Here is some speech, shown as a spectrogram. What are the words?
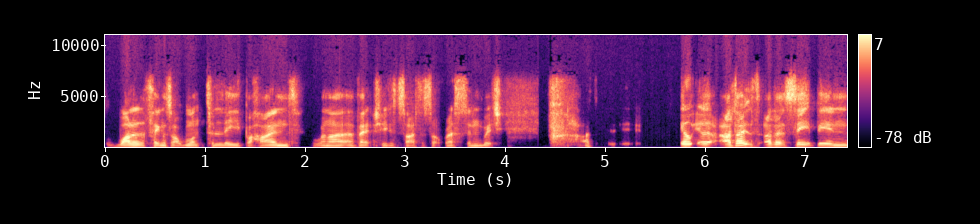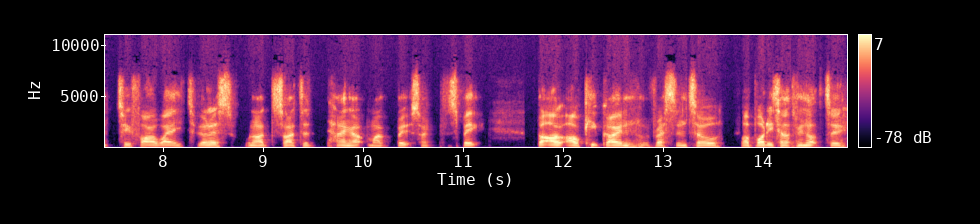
one of the things I want to leave behind when I eventually decide to stop wrestling. Which I, it, I don't I don't see it being too far away to be honest. When I decide to hang up my boots, so to speak, but I'll, I'll keep going with wrestling until my body tells me not to.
